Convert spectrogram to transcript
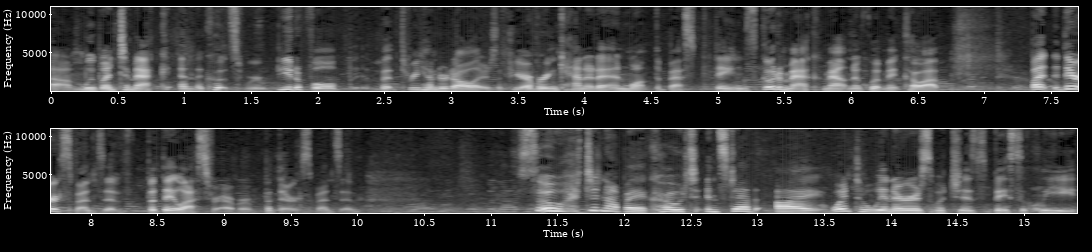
um, we went to MEC and the coats were beautiful, but $300. If you're ever in Canada and want the best things, go to MEC, Mountain Equipment Co op. But they're expensive, but they last forever, but they're expensive. So I did not buy a coat. Instead, I went to Winners, which is basically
